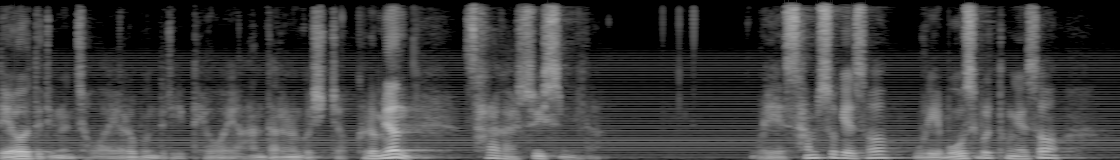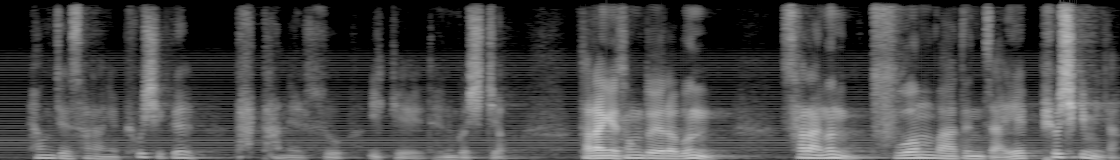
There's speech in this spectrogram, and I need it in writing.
내어드리는 저와 여러분들이 되어야 한다는 것이죠. 그러면 살아갈 수 있습니다. 우리의 삶 속에서 우리의 모습을 통해서 형제 사랑의 표식을 나타낼 수 있게 되는 것이죠. 사랑의 성도 여러분, 사랑은 구원받은 자의 표식입니다.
